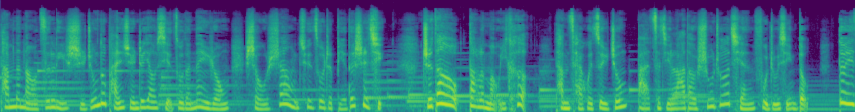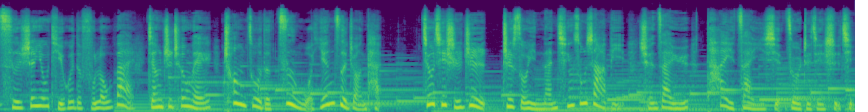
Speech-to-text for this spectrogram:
他们的脑子里始终都盘旋着要写作的内容，手上却做着别的事情，直到到了某一刻，他们才会最终把自己拉到书桌前付诸行动。对此深有体会的福楼拜将之称为创作的自我腌渍状态。究其实质，之所以难轻松下笔，全在于太在意写作这件事情。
